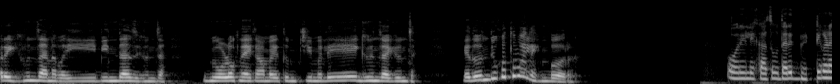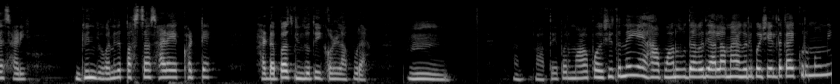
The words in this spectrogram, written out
अरे घेऊन जा ना बाई बिंदास घेऊन जा. तुम्ही ओळख नाही का बाई तुमची? मला घेऊन जा घेऊन जा. हे दोन देऊ का तुम्हाला? बरं. ओरे लेकाचं उधारीत भेटते गड्या साडी. घेऊन घेऊ आणि पाच सहा साड्या एक खट्टे. हा डब्बाच घेऊन जातो इकडला पुरा. हम्म. ते पण मला पैसे तर नाही आहे हा माणूस उद्या कधी आला माझ्या घरी पैसे तर काय करू मग मी?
